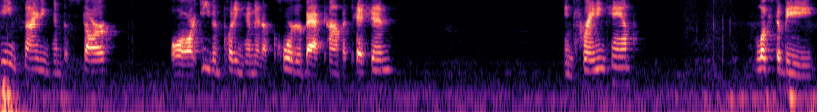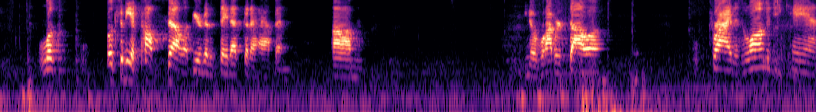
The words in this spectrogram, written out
team signing him to start or even putting him in a quarterback competition in training camp looks to be look looks to be a tough sell if you're going to say that's going to happen. Um, you know, Robert Saleh tried as long as he can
